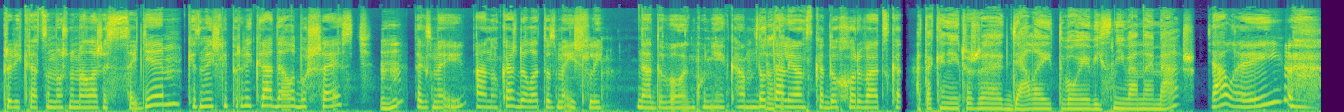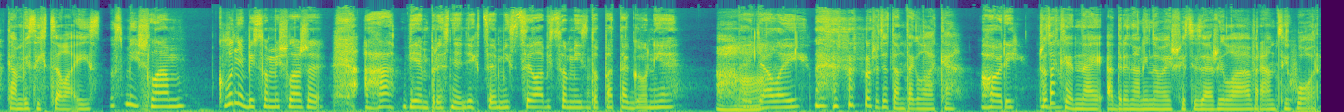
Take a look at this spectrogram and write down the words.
prvýkrát som možno mala, že 7, keď sme išli prvýkrát alebo 6, mhm. tak sme, áno, každé leto sme išli na dovolenku niekam, do no Talianska, tak... do Chorvátska. A také niečo, že ďalej tvoje vysnívané máš? Ďalej? Kam by si chcela ísť? No, smýšľam. Kľudne by som išla, že aha, viem presne, kde chcem ísť. Chcela by som ísť do Patagónie. Aha. Je ďalej. Čo ťa tam tak láka? Hory. Čo také najadrenalinovejšie si zažila v rámci hôr?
